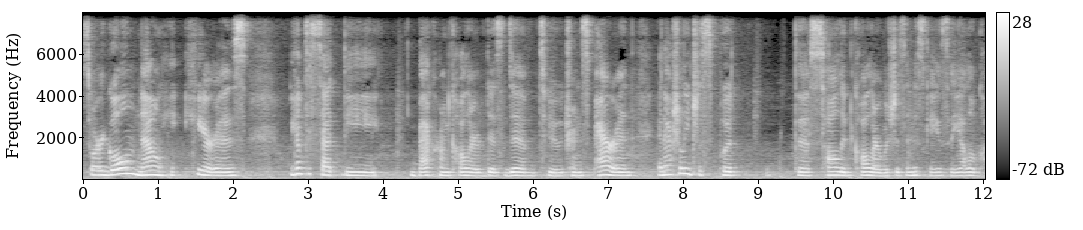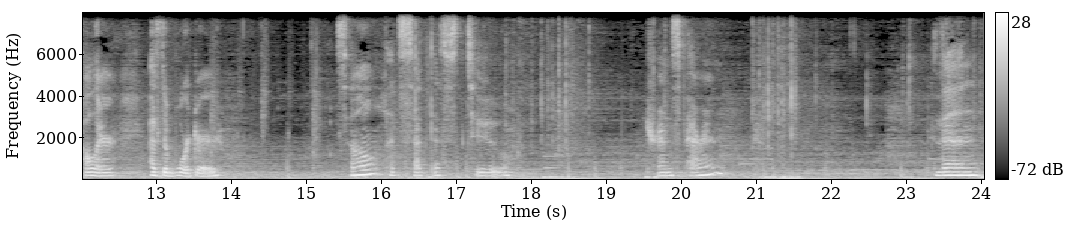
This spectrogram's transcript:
So our goal now he here is we have to set the background color of this div to transparent and actually just put the solid color, which is in this case a yellow color, as the border. So let's set this to transparent. Then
